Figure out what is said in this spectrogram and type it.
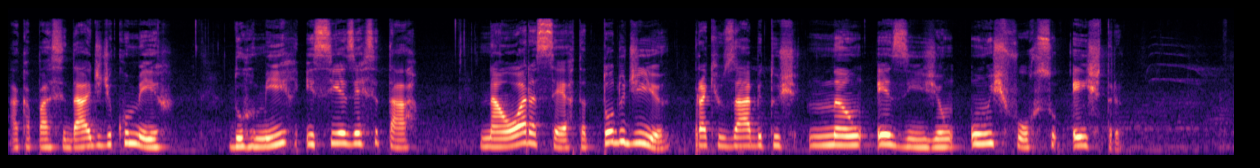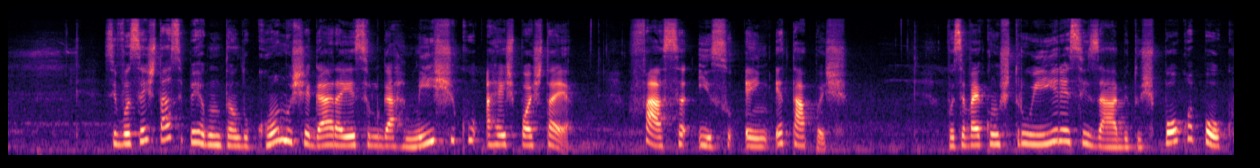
a capacidade de comer dormir e se exercitar na hora certa todo dia para que os hábitos não exijam um esforço extra. Se você está se perguntando como chegar a esse lugar místico, a resposta é: faça isso em etapas. Você vai construir esses hábitos pouco a pouco,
